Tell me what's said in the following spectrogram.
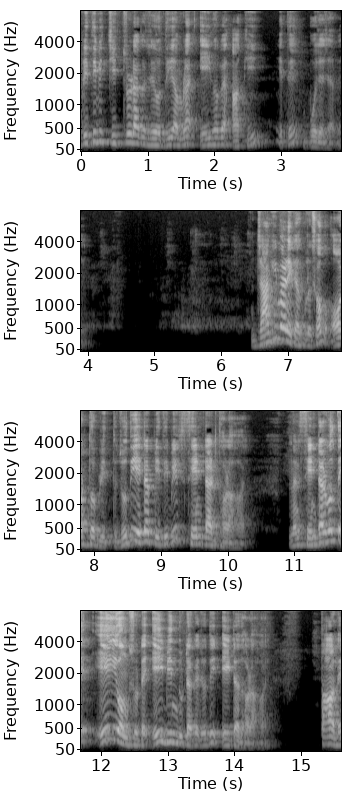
পৃথিবীর চিত্রটাকে যদি আমরা এইভাবে আঁকি, এতে বোঝা যাবে। দ্রাঘিমা রেখাগুলো সব অর্ধবৃত্ত। যদি এটা পৃথিবীর সেন্টার ধরা হয় মানে সেন্টার বলতে এই অংশটা, এই বিন্দুটাকে যদি এইটা ধরা হয়, তাহলে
